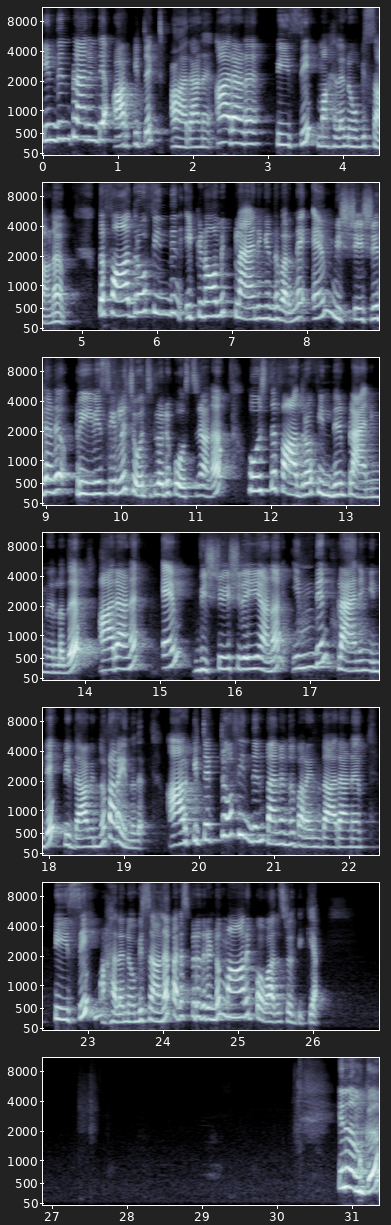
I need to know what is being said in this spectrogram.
ഇന്ത്യൻ പ്ലാനിന്റെ ആർക്കിടെക്ട് ആരാണ്? ആരാണ്? പി സി മഹലനോബിസ് ആണ്. The father of Indian economic planning എന്ന് പറഞ്ഞ എം വിശ്വേശ്വരി ഇതാണ് പ്രീവിയസ് ഇയറിൽ ചോദിച്ചിട്ടുള്ള ഒരു ക്വസ്റ്റ്യൻ ആണ്. Who's the father of Indian planning എന്നുള്ളത്? ആരാണ്? എം വിശ്വേശ്വരയ്യാണ് ഇന്ത്യൻ പ്ലാനിങ്ങിന്റെ പിതാവ് എന്ന് പറയുന്നത്. ആർക്കിടെക്ട് ഓഫ് ഇന്ത്യൻ പ്ലാൻ എന്ന് പറയുന്നത് ആരാണ്? പി സി മഹലനോബിസ് ആണ്. പരസ്പരം ഇത് രണ്ടും മാറിപ്പോവാതെ ശ്രദ്ധിക്കുക ഇനി നമുക്ക്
